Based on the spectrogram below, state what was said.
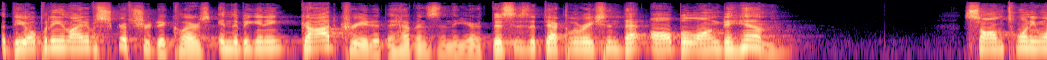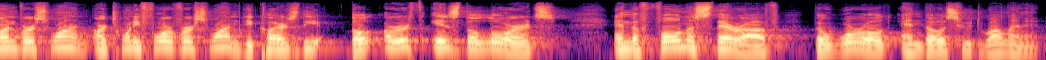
The opening line of Scripture declares, In the beginning, God created the heavens and the earth. This is a declaration that all belong to him. Psalm 21, verse 1, or 24, verse 1 declares, the, the earth is the Lord's, and the fullness thereof, the world and those who dwell in it.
